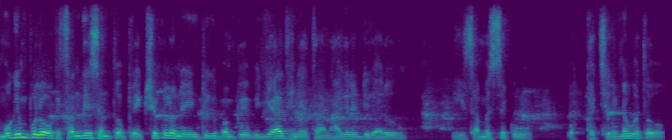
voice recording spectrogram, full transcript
ముగింపులో ఒక సందేశంతో ప్రేక్షకులను ఇంటికి పంపే విద్యాధినేత నాగిరెడ్డి గారు ఈ సమస్యకు ఒక్క చిరునవ్వుతో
